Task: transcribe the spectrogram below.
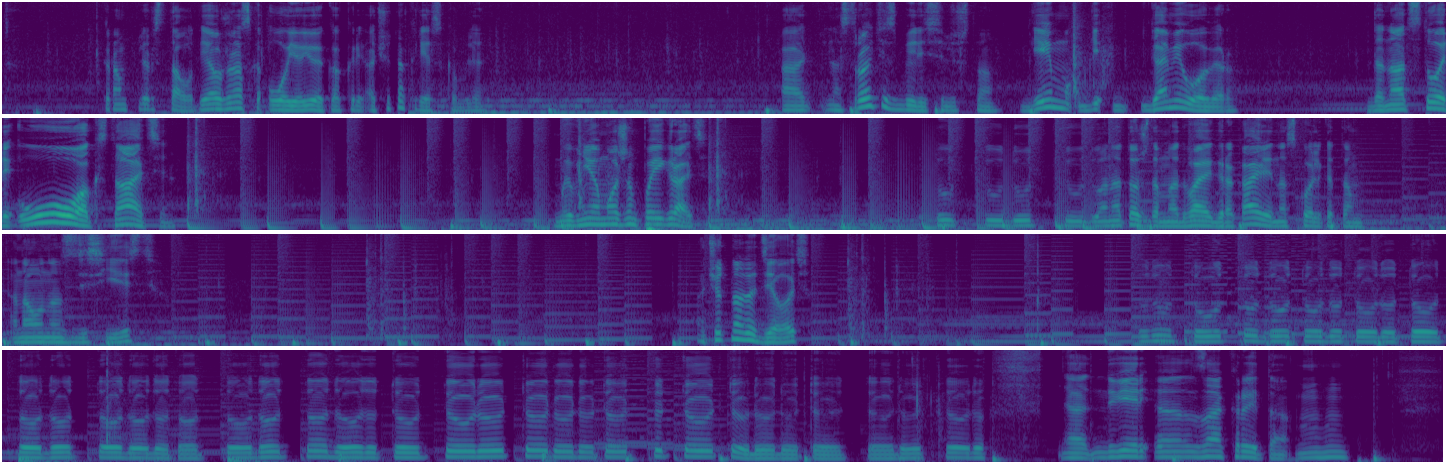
Крамплер Стаут. Я уже раз... Ой-ой-ой, как... А что так резко, бля? А настройки сбились или что? Гейм... Гамми овер. Донат стори. О, кстати. Мы в нее можем поиграть. Ту-ту-ду-ту-ду. Она тоже там на два игрока или на сколько там? Она у нас здесь есть. Что-то надо делать. Э, Дверь э, закрыта. Мгм.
